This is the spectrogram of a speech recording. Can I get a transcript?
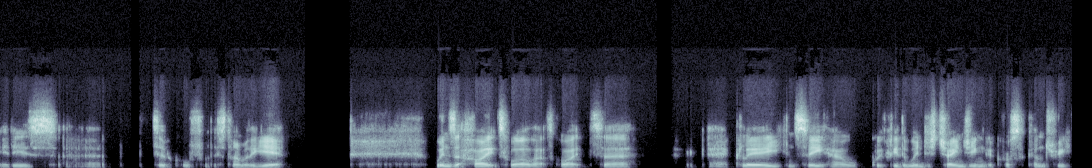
It is uh, typical for this time of the year. Winds at height, well, that's quite uh, uh, clear. You can see how quickly the wind is changing across the country,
